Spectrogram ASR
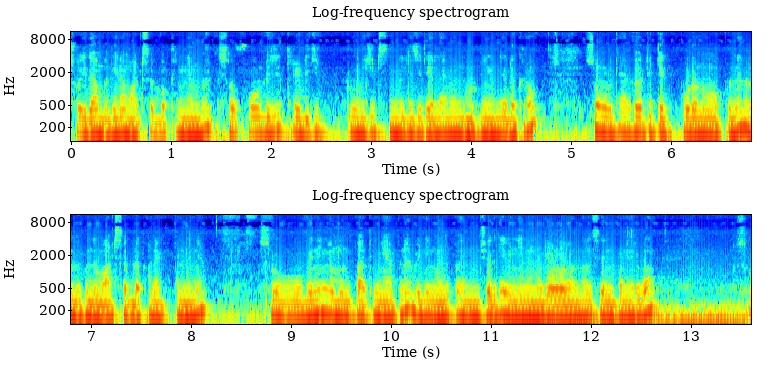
ஸோ இதான் பார்த்தீங்கன்னா WhatsApp booking number so four digit three digit two digit single digit எல்லாமே வந்து புக்கிங் வந்து எடுக்கிறோம். ஸோ உங்களுக்கு யாருக்காவது டிக்கெட் போடணும் அப்படின்னா நம்மளுக்கு வந்து வாட்ஸ்அப்பில் கனெக்ட் பண்ணுங்கள் ஸோ வின்னிங் அமௌண்ட் பார்த்தீங்க அப்படின்னா வின்னிங் வந்து பதினஞ்சு நிமிஷத்துலேயே வின்னிங் அமௌண்ட் எவ்வளோ வேணாலும் சென்ட் பண்ணிடுவோம். ஸோ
